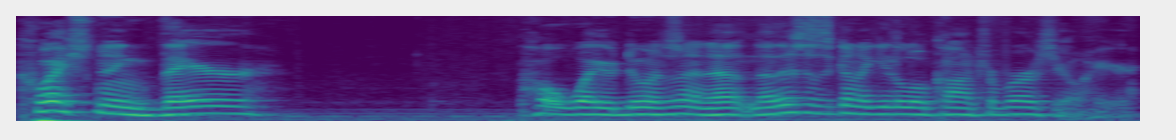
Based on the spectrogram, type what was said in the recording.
questioning their whole way of doing something. Now, now this is going to get a little controversial here,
